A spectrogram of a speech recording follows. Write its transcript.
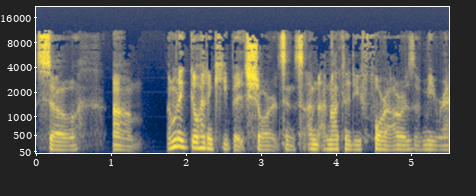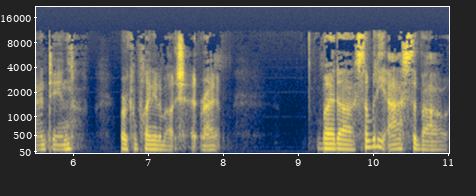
So, um, I'm going to go ahead and keep it short since I'm, I'm not going to do four hours of me ranting or complaining about shit, right? But uh, somebody asked about,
